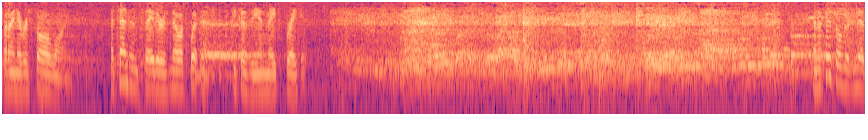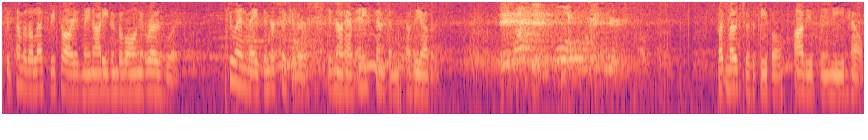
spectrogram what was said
but I never saw one. Attendants say there is no equipment because the inmates break it. And officials admit that some of the less retarded may not even belong at Rosewood. Two inmates in particular did not have any symptoms of the others. But most of the people obviously need help.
